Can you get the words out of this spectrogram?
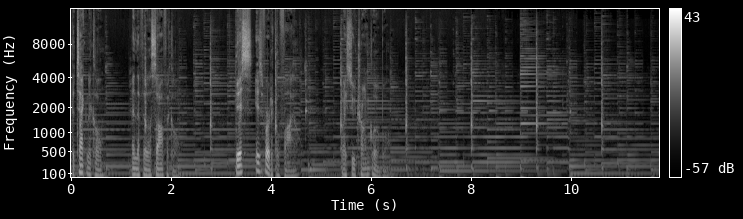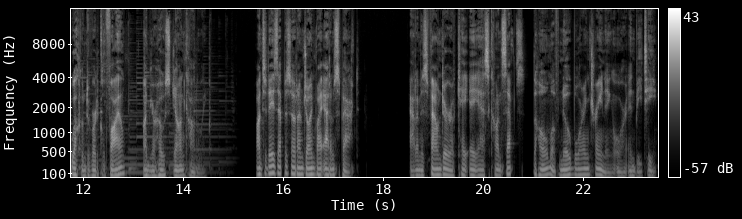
the technical, and the philosophical. This is Vertical File by Soutron Global. Welcome to Vertical File. I'm your host, John Connolly. On today's episode, I'm joined by Adam Spacht. Adam is founder of KAS Concepts, the home of No Boring Training, or NBT.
